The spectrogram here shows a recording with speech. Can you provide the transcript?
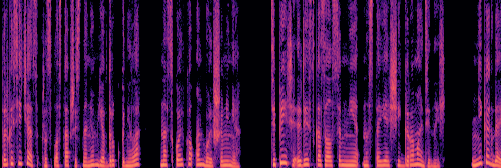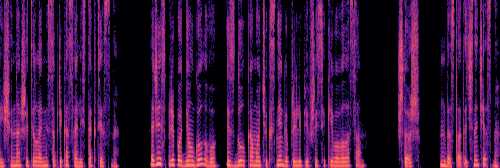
Только сейчас, распластавшись на нем, я вдруг поняла, насколько он больше меня. Теперь Риз казался мне настоящей громадиной. Никогда еще наши тела не соприкасались так тесно. Рис приподнял голову и сдул комочек снега, прилепившийся к его волосам. Что ж, достаточно честно.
